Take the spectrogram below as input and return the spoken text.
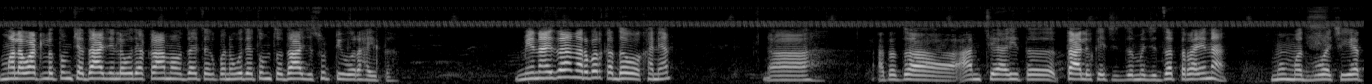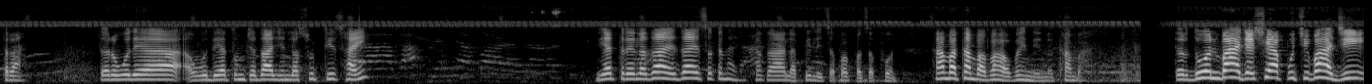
मला वाटलं तुमच्या दाजीला उद्या कामावर जायचं पण उद्या तुमचं दाजी सुट्टीवर आहे तर मी नाही जाणार बरं का दवाखान्यात. आता जा आमच्या इथं तालुक्याची ज- म्हणजे जत्रा आहे ना मोहम्मद बुवाची यात्रा. तर उद्या उद्या तुमच्या दाजींला सुट्टीच आहे. यात्रेला जाय जायचं का नाही? का आला पिलीचा पप्पाचा फोन. थांबा थांबा भावा बहिणीनं थांबा. तर दोन भाज्या शापूची भाजी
